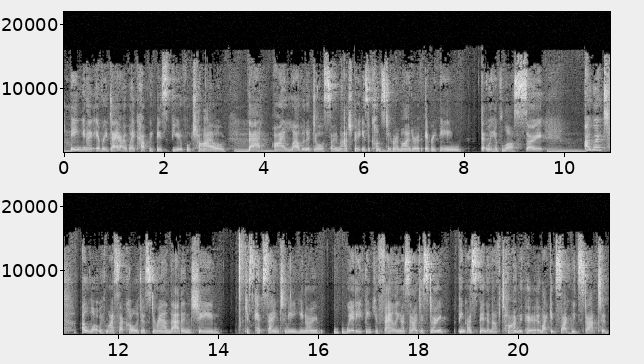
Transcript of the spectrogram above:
oh. thing. You know, every day I wake up with this beautiful child mm. that I love and adore so much, but is a constant mm. reminder of everything that we have lost. So mm. I worked a lot with my psychologist around that and she just kept saying to me, you know, where do you think you're failing? I said, I just don't think I spend enough time with her. Like it's like we'd start to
